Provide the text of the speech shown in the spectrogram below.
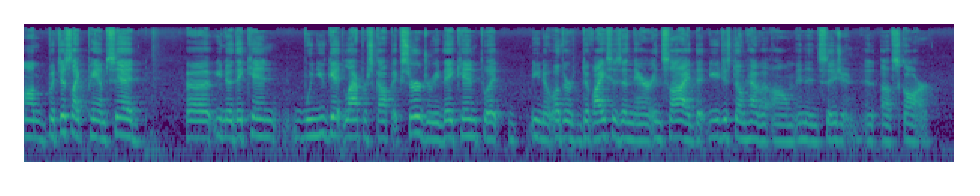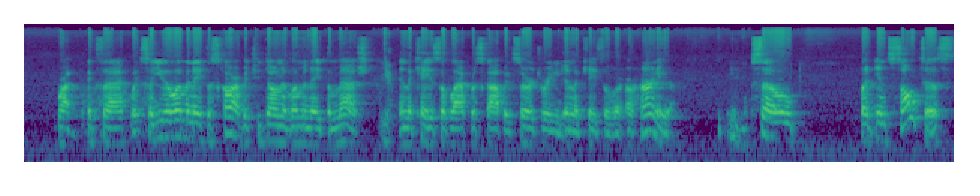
um, but just like Pam said, uh, you know, they can, when you get laparoscopic surgery, they can put, you know, other devices in there inside that you just don't have a, um, an incision, a scar. Right, exactly. So you eliminate the scar, but you don't eliminate the mesh Yeah. in the case of laparoscopic surgery, in the case of a, a hernia. So, but in Shouldice,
